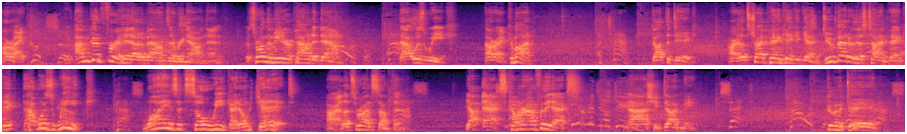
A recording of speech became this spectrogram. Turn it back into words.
All right. I'm good for a hit out of bounds every now and then. Let's run the meter, pound it down. That was weak. All right, come on. attack. Got the dig. All right, let's try pancake again. Do better this time, pancake. That was weak. Pass. Why is it so weak? I don't get it. All right, let's run something. Pass. Yep, X. Coming around for the X. The. Ah, she dug me. Set. Powerful. Good dig. Pass.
